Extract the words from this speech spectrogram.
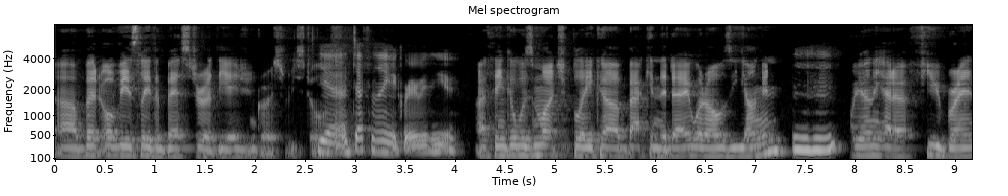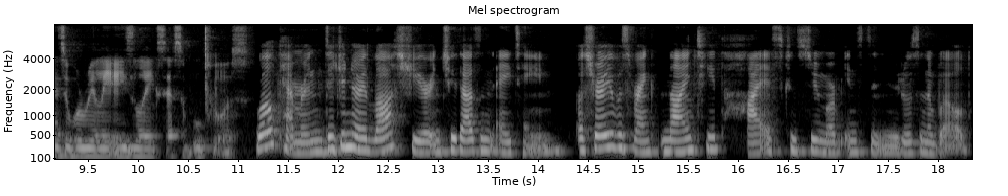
Uh, but obviously, the best are at the Asian grocery stores. Yeah, I definitely agree with you. I think it was much bleaker back in the day when I was a youngin. Mm-hmm. We only had a few brands that were really easily accessible to us. Well, Cameron, did you know last year in 2018, Australia was ranked 19th highest consumer of instant noodles in the world,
